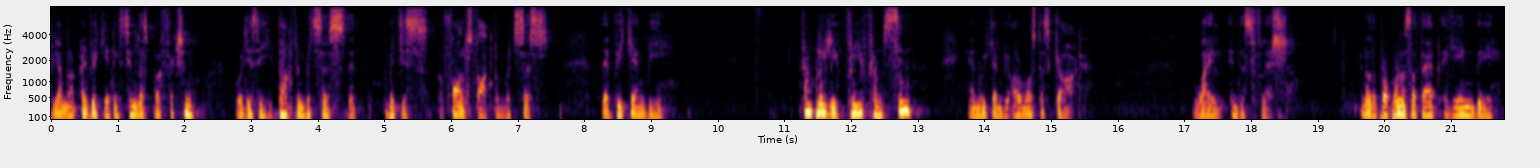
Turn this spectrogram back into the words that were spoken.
we are not advocating sinless perfection, which is the doctrine which says that, which is the false doctrine which says that we can be completely free from sin and we can be almost as God while in this flesh. You know, the proponents of that, again, they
